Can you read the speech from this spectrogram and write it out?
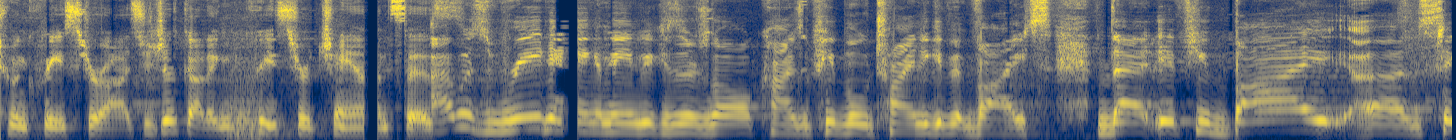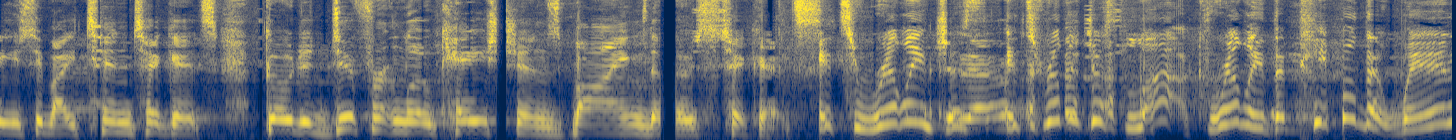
to increase your odds. You just got to increase your chances. I was reading, I mean, because there's all kinds of people trying to give advice that if you buy, uh, say you say buy 10 tickets, go to different locations buying those tickets. It's really just you know? it's really just luck. Really, the people that win,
